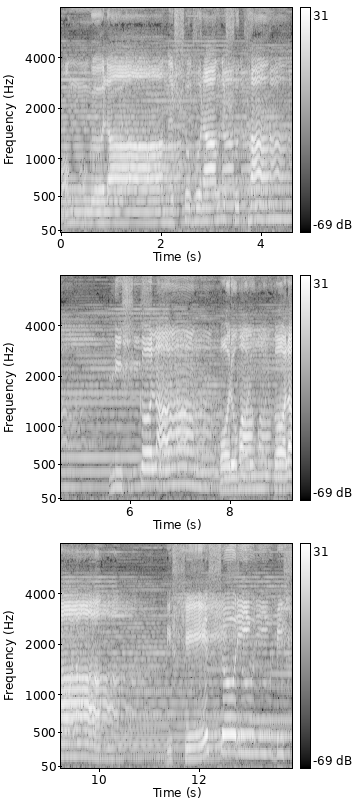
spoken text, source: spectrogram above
মঙ্গলাং শুভনাং শুদ্ধাং নিষ্কলাং পরমাং কলাং বিশ্বেশ্বরী বিশ্বমাতা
